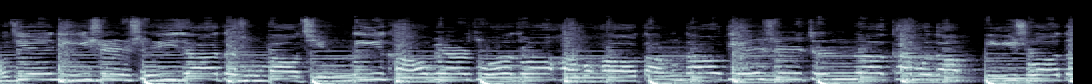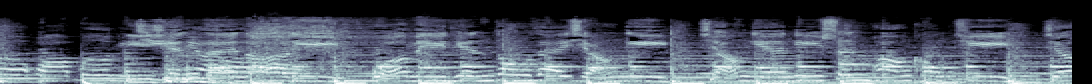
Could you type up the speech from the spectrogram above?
小姐，你是谁家的城堡？请你靠边坐坐好不好？挡到电视真的看不到，你说的话莫名其妙。你现在哪里？我每天都在想你，想念你身旁空气，想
